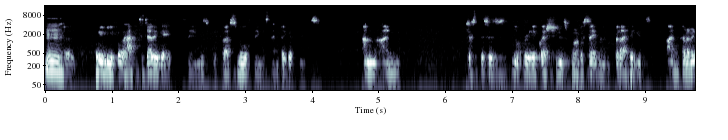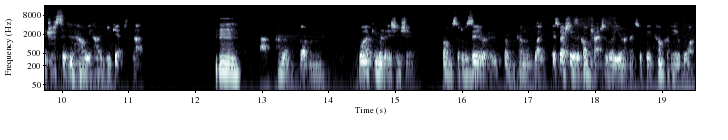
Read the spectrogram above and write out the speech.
mm. uh, whom you feel happy to delegate things, first small things, then bigger things. And I'm just this is not really a question; it's more of a statement. But I think it's I'm kind of interested in how how you get to that, mm. that kind of um, working relationship from sort of zero, from kind of like especially as a contractor where you're effectively a company of one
